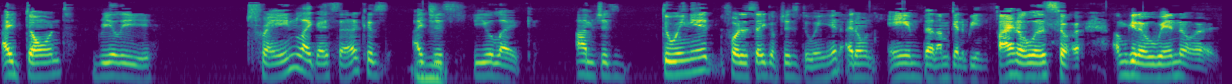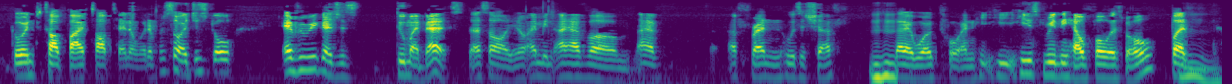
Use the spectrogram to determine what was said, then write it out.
I don't really train like I said because I Mhm. just feel like I'm just doing it for the sake of just doing it. I don't aim that I'm gonna be in finalists or I'm gonna win or go into top five, top ten or whatever. So I just go every week. I just do my best. That's all. You know. I mean, I have um I have a friend who's a chef Mm-hmm. that I worked for, and he, he he's really helpful as well. But Mm.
